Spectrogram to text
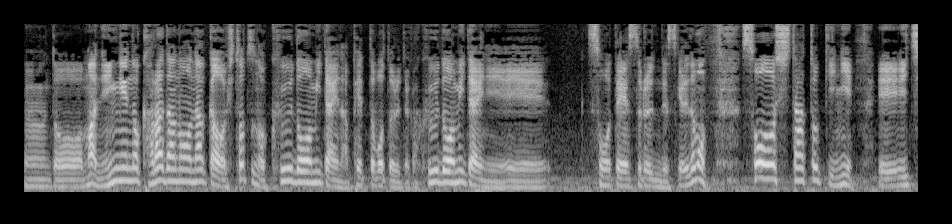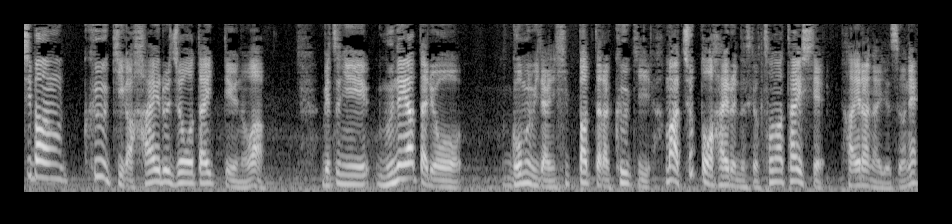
うんと、まあ、人間の体の中を一つの空洞みたいなペットボトルというか空洞みたいに、えー、想定するんですけれども、そうした時に、えー、一番空気が入る状態っていうのは、別に胸あたりをゴムみたいに引っ張ったら空気、まあちょっとは入るんですけど、そんな大して入らないですよね。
